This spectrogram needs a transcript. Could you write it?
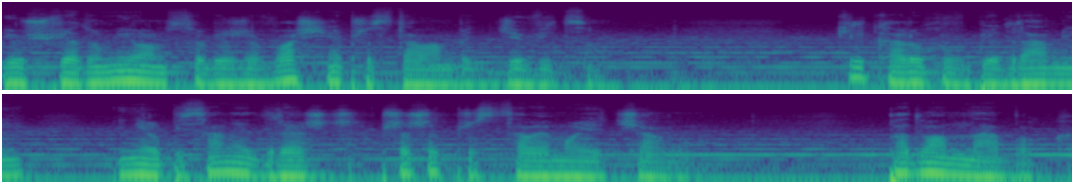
i uświadomiłam sobie, że właśnie przestałam być dziewicą. Kilka ruchów biodrami i nieopisany dreszcz przeszedł przez całe moje ciało. Padłam na bok,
